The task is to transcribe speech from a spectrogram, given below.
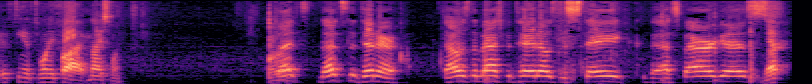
15 of 25. Nice one. Right. That's that's the dinner. That was the mashed potatoes, the steak, the asparagus, Yep.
